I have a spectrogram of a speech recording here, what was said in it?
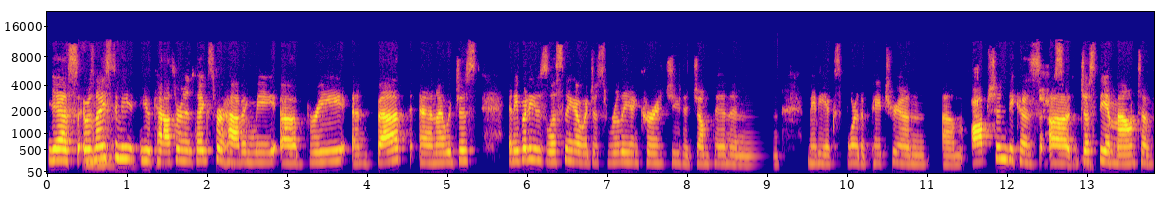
Yes, it was nice mm-hmm. to meet you, Catherine, and thanks for having me, uh, Bree and Beth. And I would just, anybody who's listening, I would just really encourage you to jump in and maybe explore the Patreon um, option because uh, just the amount of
